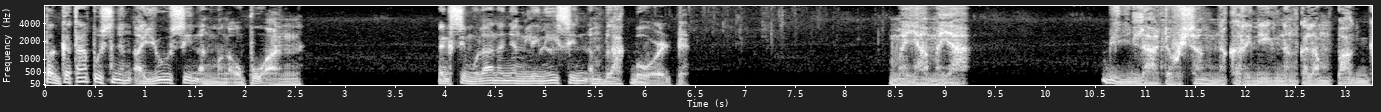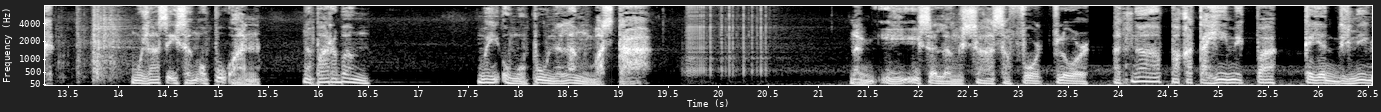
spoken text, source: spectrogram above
Pagkatapos niyang ayusin ang mga upuan, nagsimula na niyang linisin ang blackboard. Maya-maya, bigla daw siyang nakarinig ng kalampag mula sa isang upuan na parabang may umupo na lang basta. Nag-iisa lang siya sa fourth floor at napakatahimik pa kaya dinig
